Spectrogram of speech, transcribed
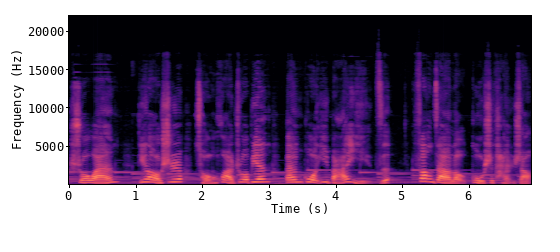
说完，狄老师从画桌边搬过一把椅子。放在了故事毯上，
